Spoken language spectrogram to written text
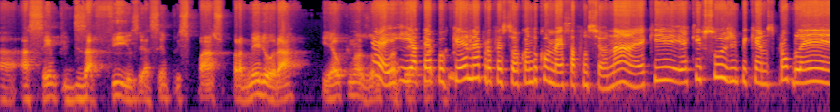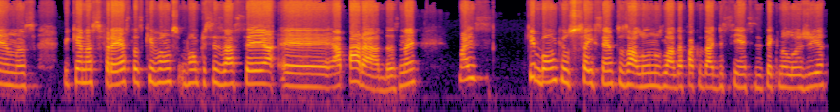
há, há, sempre desafios e há sempre espaço para melhorar E é o que nós vamos é, fazer. E até porque, né, professor, quando começa a funcionar, é que, é que surgem pequenos problemas, pequenas frestas que vão, vão precisar ser é, aparadas, né? Mas que bom que os 600 alunos lá da Faculdade de Ciências e Tecnologia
